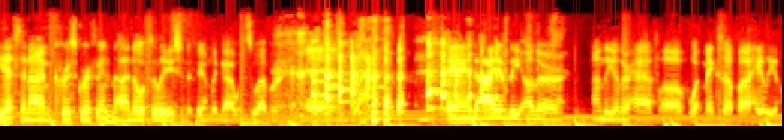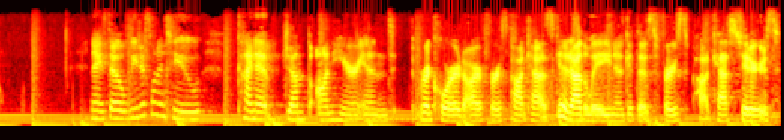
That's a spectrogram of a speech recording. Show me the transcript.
Yes, and I'm Chris Griffin. Uh, no affiliation to Family Guy whatsoever, and, and I am the other. I'm the other half of what makes up uh, Halio. Nice. So we just wanted to kind of jump on here and record our first podcast, get it out of the way, you know, get those first podcast shitters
